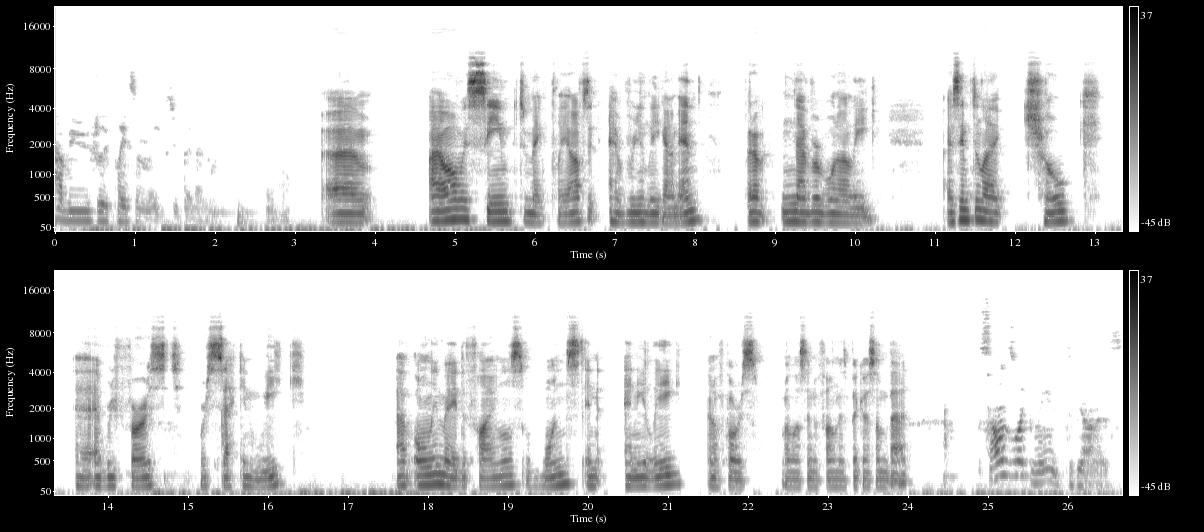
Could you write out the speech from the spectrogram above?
have you usually placed in leagues you've been in? Um, I always seem to make playoffs in every league I'm in, but I've never won a league. I seem to like choke uh, every first or second week. I've only made the finals once in any league, and of course, I lost in the finals because I'm bad. Sounds like me, to be honest.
